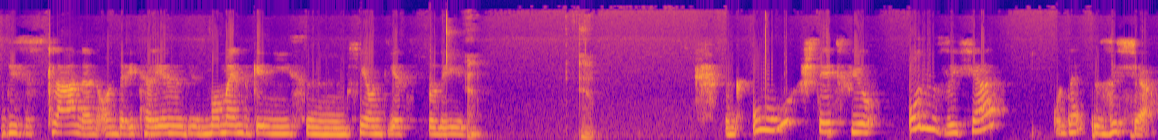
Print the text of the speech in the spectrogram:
dieses Planen und der Italiener diesen Moment genießen, hier und jetzt zu leben. Ja. Ja. Und U steht für unsicher oder sicher.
